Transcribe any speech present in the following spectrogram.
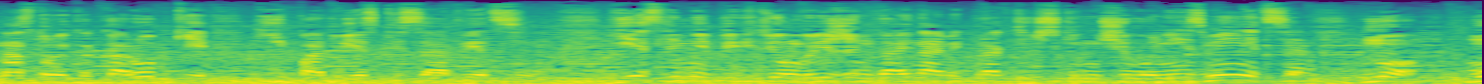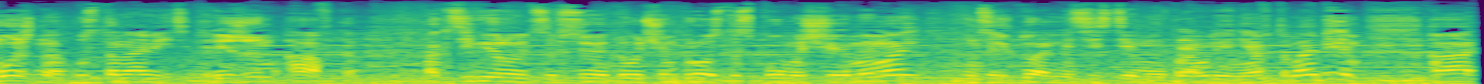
настройка коробки и подвески, соответственно. Если мы перейдем в режим динамик, практически ничего не изменится, но можно установить режим авто. Активируется все это очень просто с помощью MMI, интеллектуальной системы управления автомобилем, а,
